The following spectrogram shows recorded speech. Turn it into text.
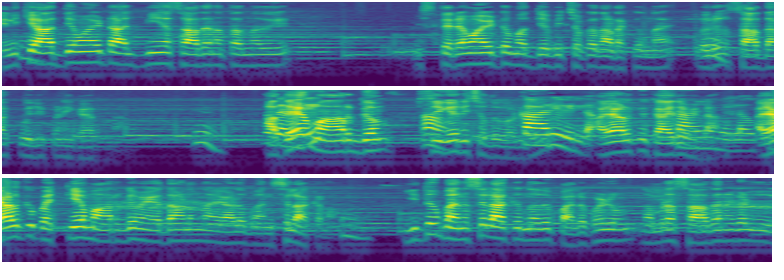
എനിക്ക് ആദ്യമായിട്ട് ആത്മീയ സാധനം തന്നത് സ്ഥിരമായിട്ട് മദ്യപിച്ചൊക്കെ നടക്കുന്ന ഒരു സാധാ കൂലിപ്പണിക്കാരനാണ്. അതേ മാർഗം സ്വീകരിച്ചത് സ്വീകരിച്ചതുകൊണ്ട് അയാൾക്ക് കാര്യമില്ല. കാര്യമില്ല. അയാൾക്ക് പറ്റിയ മാർഗം ഏതാണെന്ന് അയാൾ മനസ്സിലാക്കണം. ഇത് മനസ്സിലാക്കുന്നത് പലപ്പോഴും നമ്മുടെ സാധനങ്ങളിൽ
